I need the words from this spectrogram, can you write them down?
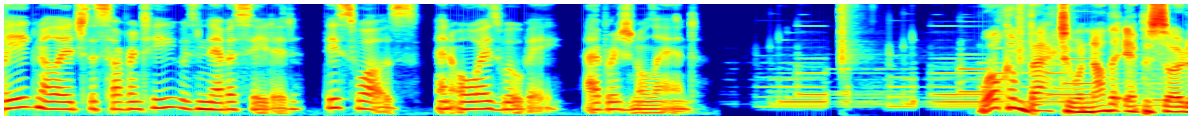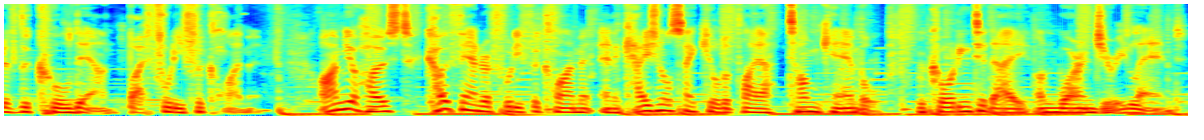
We acknowledge the sovereignty was never ceded. This was, and always will be, Aboriginal land. Welcome back to another episode of The Cool Down by Footy for Climate. I'm your host, co founder of Footy for Climate, and occasional St Kilda player Tom Campbell, recording today on Wurundjeri land.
